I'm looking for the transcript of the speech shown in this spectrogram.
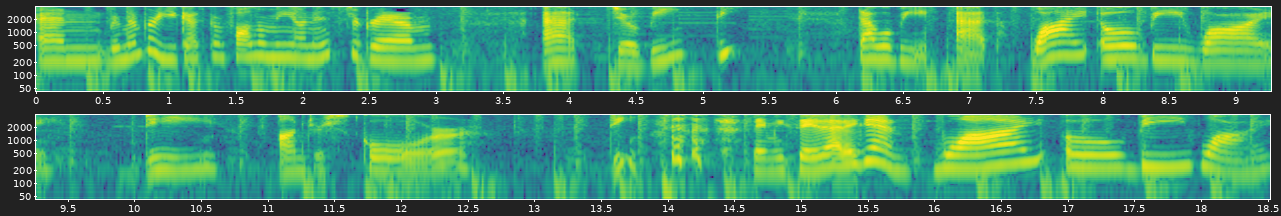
And remember, you guys can follow me on Instagram at Yovy D. That will be at Y O B Y D underscore D. Let me say that again. Y O B Y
